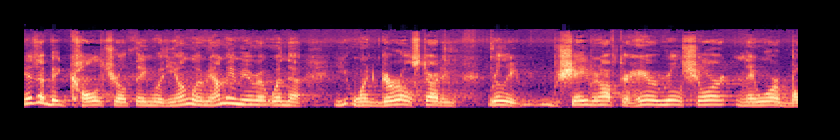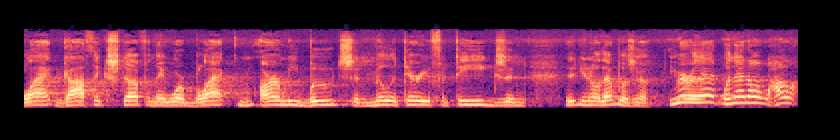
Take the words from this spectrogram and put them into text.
It's a big cultural thing with young women. How many of you remember when the when girls started really shaving off their hair real short, and they wore black gothic stuff, and they wore black army boots and military fatigues, and you know that was a. You remember that when that all how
